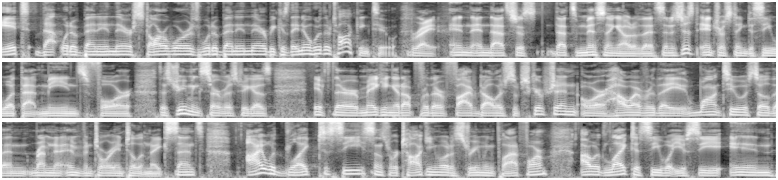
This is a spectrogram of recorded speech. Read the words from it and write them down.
It, that would have been in there. Star Wars would have been in there because they know who they're talking to. Right. And and that's just that's missing out of this. And it's just interesting to see what that means for the streaming service because if they're making it up for their $5 subscription or however they want to, so then remnant inventory until it makes sense. I would like to see since we're talking about a streaming platform, I would like to see what you see in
